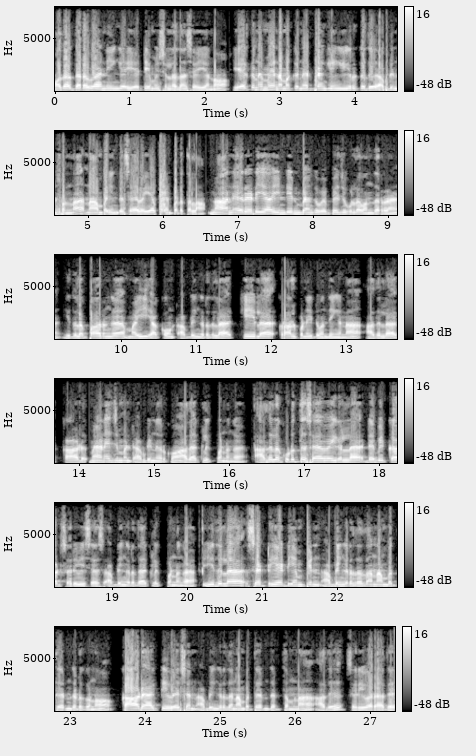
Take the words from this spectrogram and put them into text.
முத தடவை நீங்க ஏடிஎம் மிஷின்ல தான் செய்யணும். ஏற்கனவே நமக்கு நெட் பேங்கிங் இருக்குது அப்படின்னு சொன்னா நாம இந்த சேவையை பயன்படுத்தலாம். நான் நேரடியா இந்தியன் பேங்க் வெப்பேஜுக்குள்ள வந்துடுறேன். இதுல பாருங்க மை அக்கௌண்ட் அப்படிங்கறதுல கீழே ஸ்க்ரால் பண்ணிட்டு வந்தீங்கன்னா அதுல கார்டு மேனேஜ்மெண்ட் அப்படின்னு இருக்கும். அதை கிளிக் பண்ணுங்க. அதுல கொடுத்த சேவைகள்ல டெபிட் கார்டு சர்வீசஸ் அப்படிங்கறத கிளிக் பண்ணுங்க. இதுல செட் ஏடிஎம் பின் அப்படிங்கறத தான் நம்ம தேர்ந்தெடுக்கணும். கார்டு ஆக்டிவேஷன் அப்படிங்கறத நம்ம தேர்ந்தெடுத்தோம்னா அது சரி வராது.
